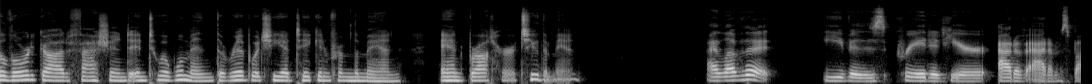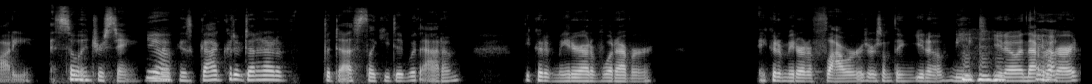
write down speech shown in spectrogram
The Lord God fashioned into a woman the rib which he had taken from the man, and brought her to the man. I love that Eve is created here out of Adam's body. It's so mm. interesting, yeah. you know, because God could have done it out of the dust like he did with Adam. He could have made her out of whatever. He could have made her out of flowers or something, you know, neat, you know, in that yeah. regard.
